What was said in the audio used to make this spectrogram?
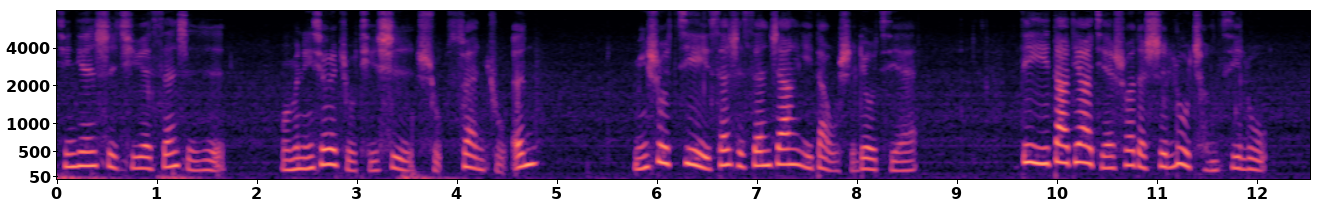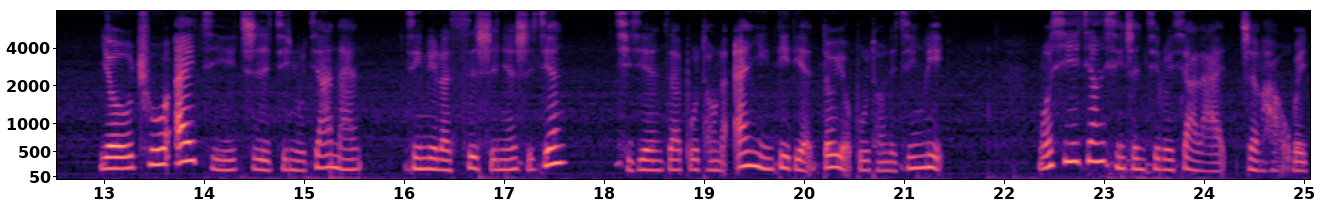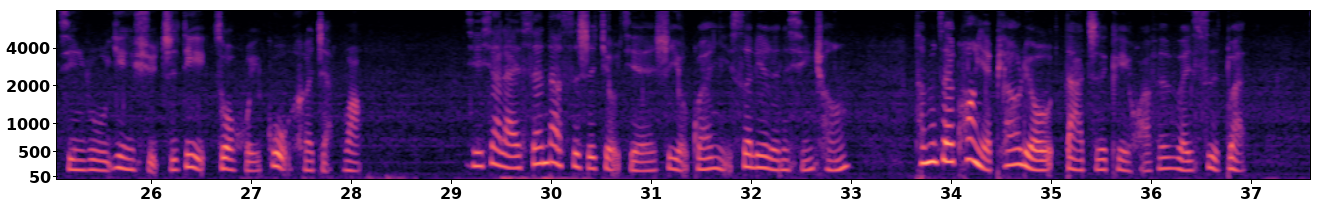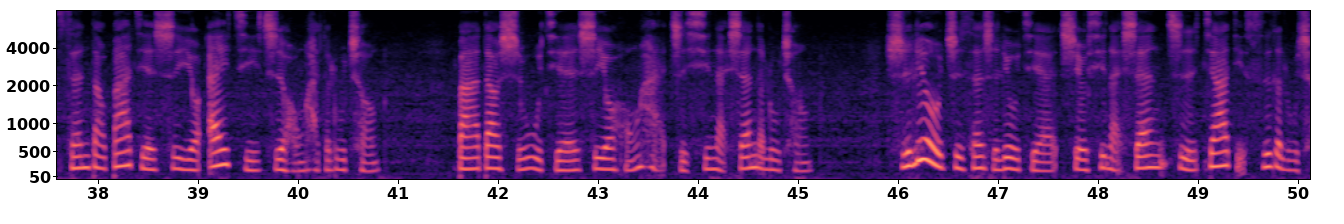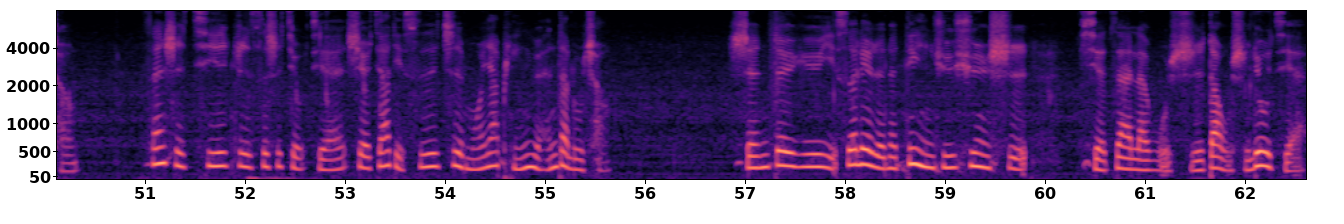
今天是七月三十日，我们灵修的主题是数算主恩。民数记三十三章一到五十六节，第一到第二节说的是路程记录，由出埃及至进入迦南，经历了四十年时间，期间在不同的安营地点都有不同的经历。摩西将行程记录下来，正好为进入应许之地做回顾和展望。接下来三到四十九节是有关以色列人的行程，他们在旷野漂流，大致可以划分为四段。三到八节是由埃及至红海的路程，八到十五节是由红海至西乃山的路程，十六至三十六节是由西乃山至加底斯的路程，三十七至四十九节是由加底斯至摩押平原的路程。神对于以色列人的定居训示，写在了五十到五十六节。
